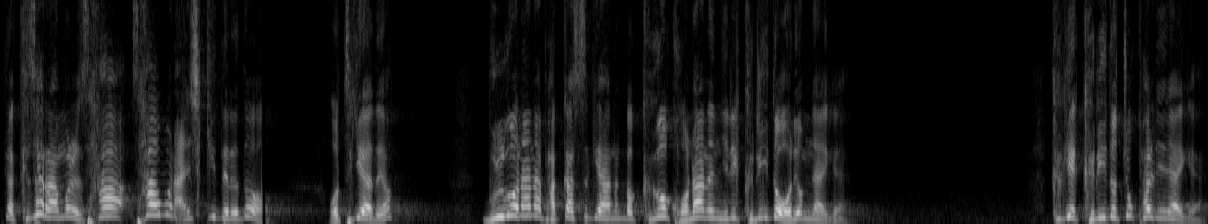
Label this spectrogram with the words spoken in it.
그러니까 그 사람을 사, 사업을 안 시키더라도 어떻게 해야 돼요? 물건 하나 바꿔 쓰게 하는 거 그거 권하는 일이 그리도 어렵냐 이게. 그게 그리도 쪽팔리냐 이게.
